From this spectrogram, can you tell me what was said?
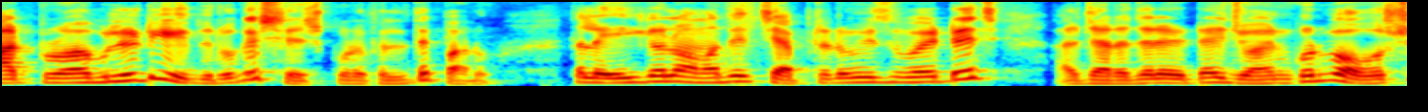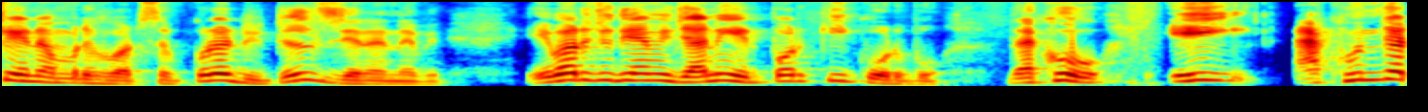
আর প্রবাবিলিটি এই দুটোকে শেষ করে ফেলতে পারো। তাহলে এই গেল আমাদের চ্যাপ্টার ওয়াইজ ওয়েটেজ আর যারা যারা এটাই জয়েন করবে, অবশ্যই এই নাম্বারে হোয়াটসঅ্যাপ করে ডিটেলস জেনে নেবে। এবার যদি আমি জানি এরপর কি করব, দেখো, এই এখন যা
